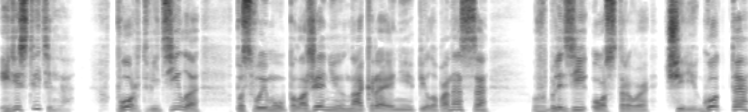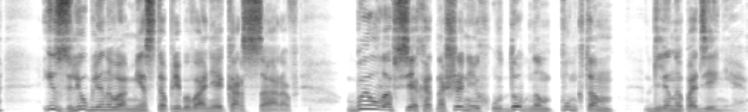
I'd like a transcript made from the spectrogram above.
И действительно, порт Витила по своему положению на окраине Пелопоннеса, вблизи острова Череготта, излюбленного места пребывания корсаров, был во всех отношениях удобным пунктом для нападения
